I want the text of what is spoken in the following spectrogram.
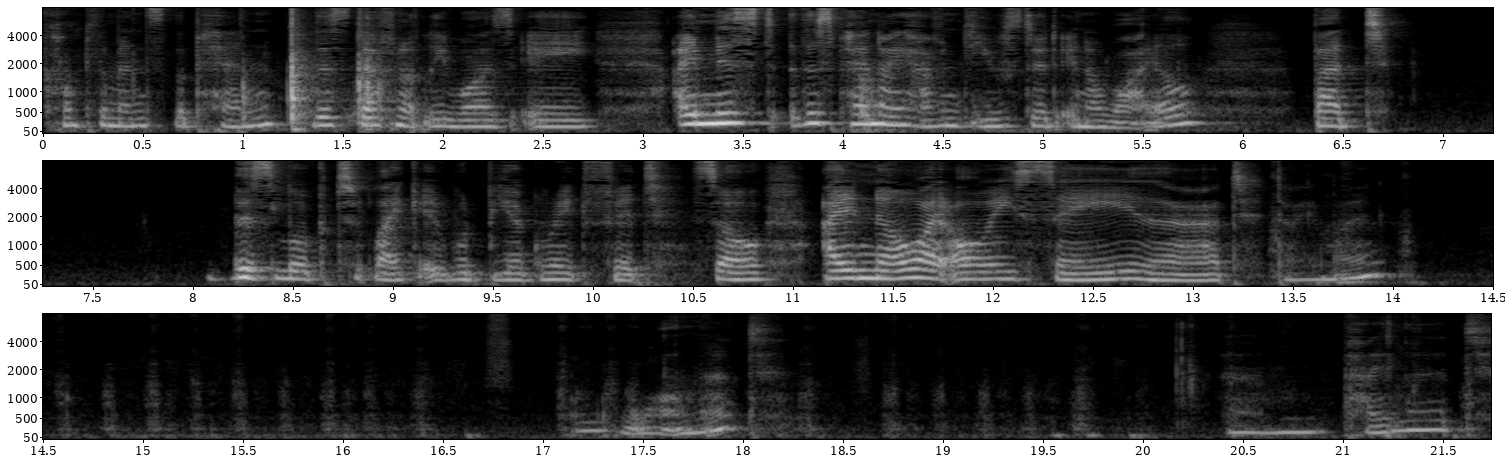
complements the pen. This definitely was a... I missed this pen. I haven't used it in a while, but this looked like it would be a great fit. So I know I always say that Diamine, walnut, um, pilot,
